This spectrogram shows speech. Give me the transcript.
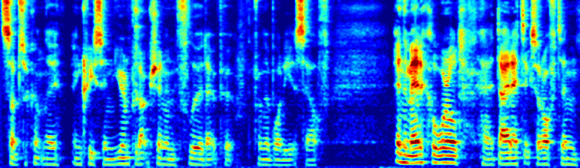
subsequently increasing urine production and fluid output from the body itself. In the medical world, uh, diuretics are often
